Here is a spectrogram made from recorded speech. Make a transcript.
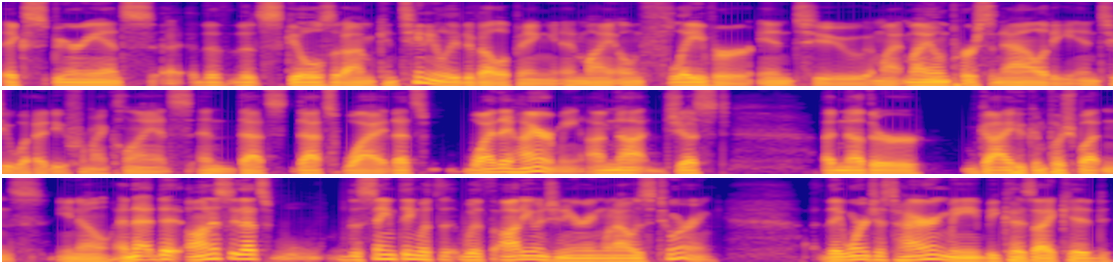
experience, uh, the the skills that I'm continually developing, and my own flavor into my my own personality into what I do for my clients, and that's that's why that's why they hire me. I'm not just another guy who can push buttons, you know. And that, that honestly, that's the same thing with with audio engineering when I was touring they weren't just hiring me because I could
